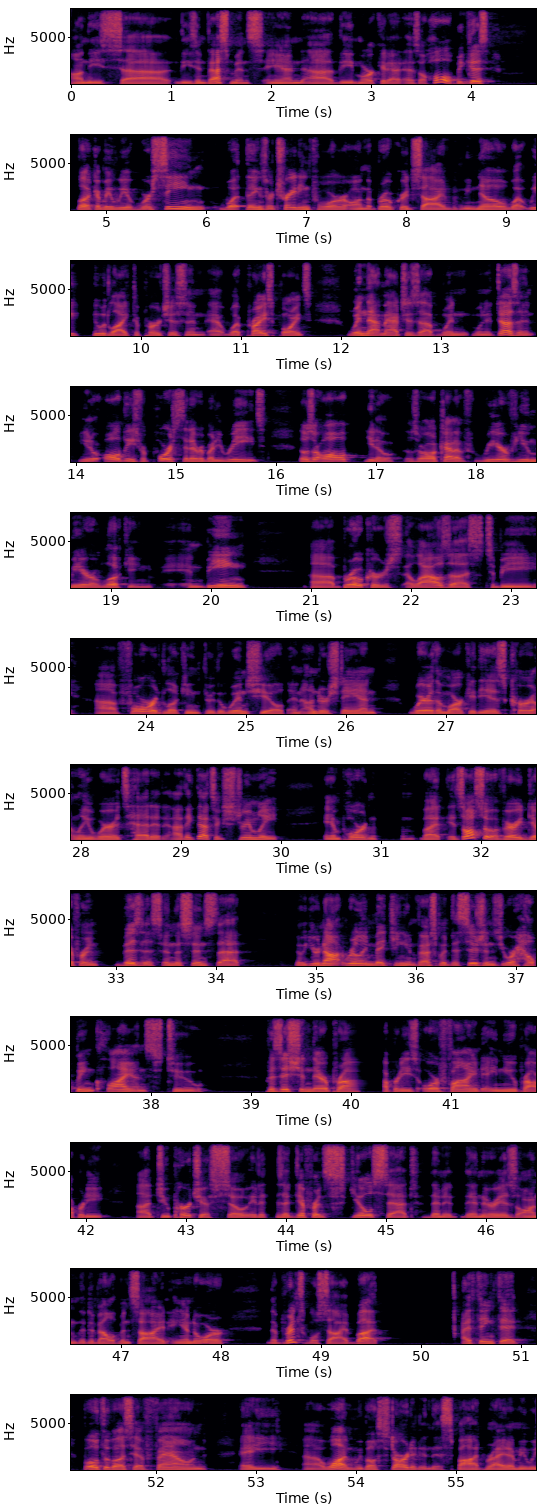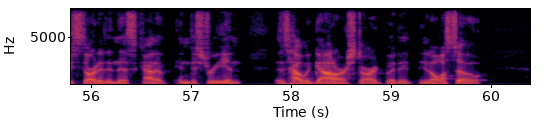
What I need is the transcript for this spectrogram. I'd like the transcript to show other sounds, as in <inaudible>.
on these uh, these investments and uh, the market as a whole because look, I mean, we, we're seeing what things are trading for on the brokerage side. We know what we would like to purchase and at what price points, when that matches up, when when it doesn't. You know, all these reports that everybody reads, those are all you know, those are all kind of rear view mirror looking. And being uh, brokers allows us to be uh, forward looking through the windshield and understand where the market is currently, where it's headed. And I think that's extremely important. But it's also a very different business in the sense that you know, you're not really making investment decisions. You are helping clients to position their properties or find a new property uh, to purchase. So it is a different skill set than it than there is on the development side and or the principal side. But I think that both of us have found a uh, one. We both started in this spot, right? I mean, we started in this kind of industry, and this is how we got our start. But it it also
